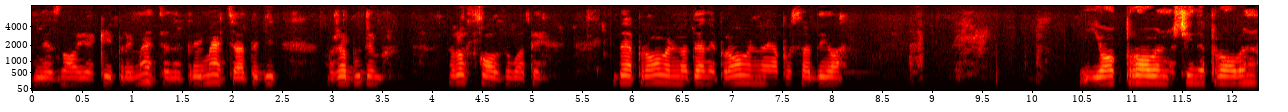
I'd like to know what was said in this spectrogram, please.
Не знаю, який прийметься, не прийметься, а тоді вже будемо розказувати, де правильно, де неправильно я посадила. Як правильно чи неправильно.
